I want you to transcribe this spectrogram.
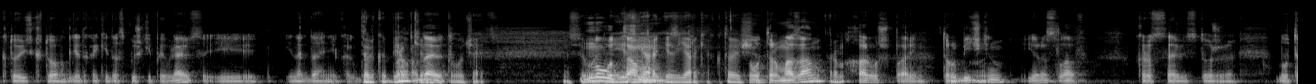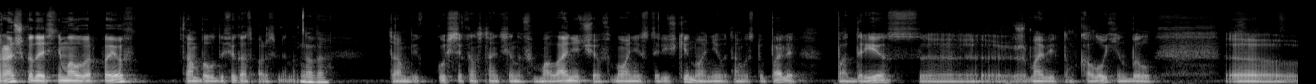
кто есть кто. Где-то какие-то вспышки появляются, и иногда они как бы Только Белкин, пропадают. получается. Ну, вот из, там- яр- из ярких. Кто еще? Ну, Рамазан, Рам- хороший парень. Трубичкин, Ярослав, красавец тоже. Вот раньше, когда я снимал в РПФ, там было дофига спортсменов. Ну, да. Там и Костя Константинов, и Маланичев. Ну, они старички, но они там выступали. Подрез, э, Жмовик, там Колохин был. Э,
